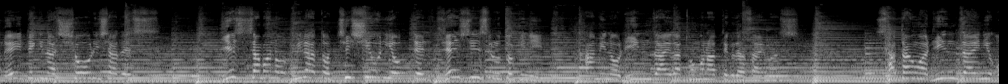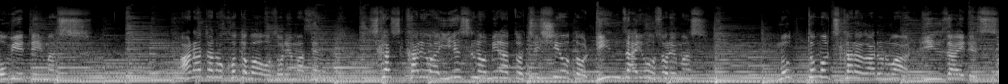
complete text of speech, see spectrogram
は霊的な勝利者です。イエス様の皆と知潮によって前進するときに神の臨在が伴ってくださいます。サタンは臨在に怯えています。あなたの言葉を恐れません。しかし彼はイエスの皆と知潮と臨在を恐れます。最も力があるのは臨在です。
